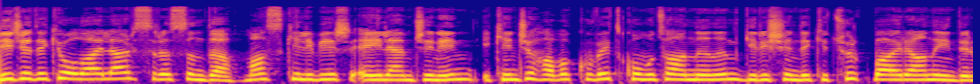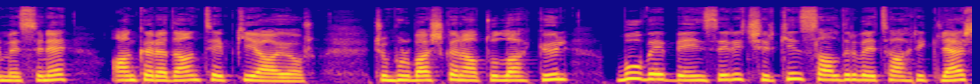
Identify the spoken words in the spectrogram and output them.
Lice'deki olaylar sırasında maskeli bir eylemcinin 2. Hava Kuvvet Komutanlığı'nın girişindeki Türk bayrağını indirmesine Ankara'dan tepki yağıyor. Cumhurbaşkanı Abdullah Gül bu ve benzeri çirkin saldırı ve tahrikler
